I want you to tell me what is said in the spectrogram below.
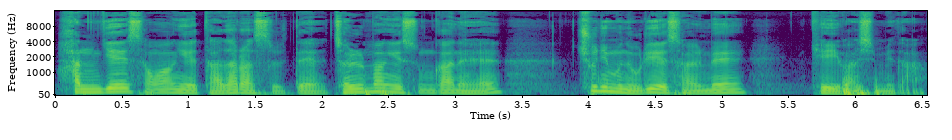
한계 상황에 다다랐을 때 절망의 순간에 주님은 우리의 삶에 개입하십니다.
